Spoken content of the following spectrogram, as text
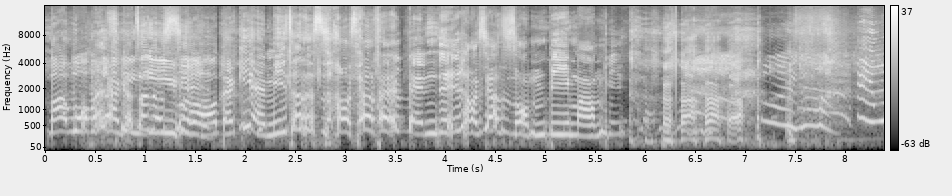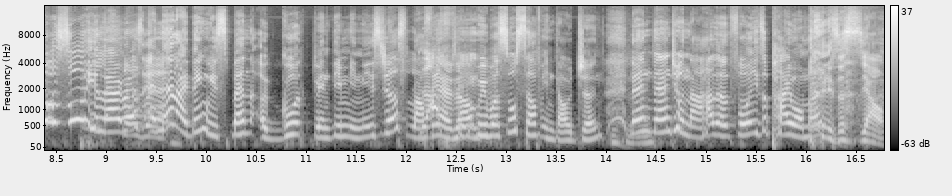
妈，我们两个真的是哦，Becky and me 真的是好像在 bandage，好像 zombie 妈咪。It was so hilarious, So and then I think we spent a good twenty minutes just laughing at Laughing. We were so self-indulgent. Then then 就拿他的 phone 一直拍我们，一直笑。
